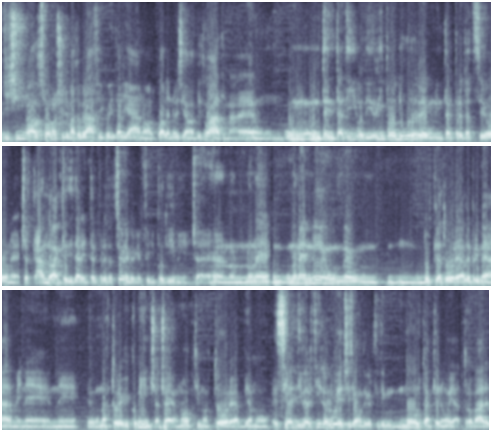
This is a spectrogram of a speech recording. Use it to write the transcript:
vicino al suono cinematografico italiano al quale noi siamo abituati, ma è un, un, un tentativo di riprodurre un'interpretazione, cercando anche di dare interpretazioni perché Filippo Timi cioè, non, non, è, non, è, né un, un, doppiatore alle prime armi né, né, un attore che comincia, cioè un ottimo attore. Abbiamo, si è divertito lui e ci siamo divertiti molto anche noi a trovare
